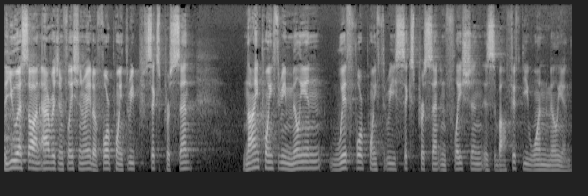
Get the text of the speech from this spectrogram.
The US saw an average inflation rate of 4.36%. 9.3 million with 4.36% inflation is about 51 million.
